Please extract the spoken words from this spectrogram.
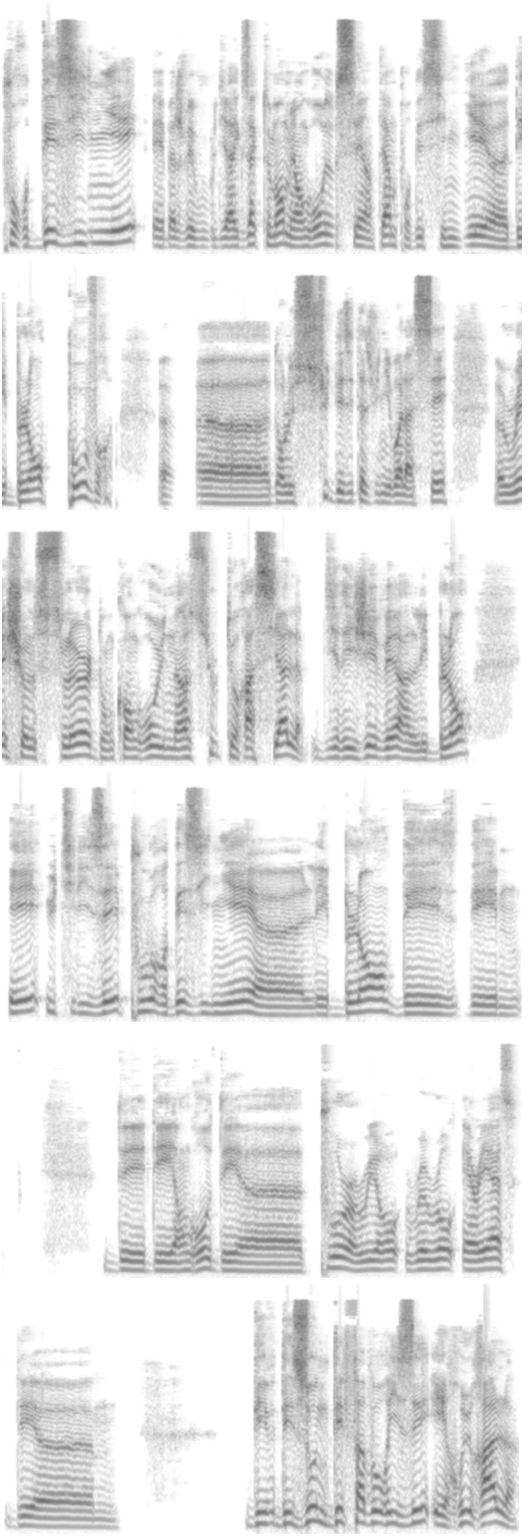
pour désigner, eh ben, je vais vous le dire exactement, mais en gros, c'est un terme pour désigner euh, des blancs pauvres euh, euh, dans le sud des États-Unis. Voilà, c'est racial slur, donc en gros une insulte raciale dirigée vers les blancs et utilisée pour désigner les blancs des, des, en gros des poor rural, areas, des, des, des zones défavorisées et rurales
